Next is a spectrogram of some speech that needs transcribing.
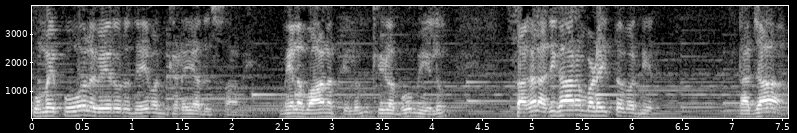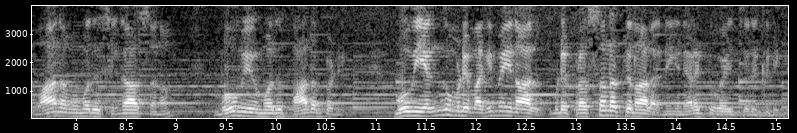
உம்மை போல வேறொரு தேவன் கிடையாது சுவாமி. மேல வானத்திலும் கீழ பூமியிலும் சகல அதிகாரம் படைத்தவர் நீர். ரஜா வானம் உமது சிங்காசனம் பூமி உமது பாதப்படி. பூமி எங்கும் உடைய மகிமையினால் உடைய பிரசன்னத்தினால நீங்க நிரப்பி வைத்திருக்கிறீங்க.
